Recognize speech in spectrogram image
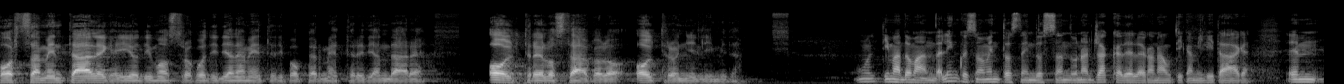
forza mentale che io dimostro quotidianamente ti può permettere di andare oltre l'ostacolo, oltre ogni limite. Un'ultima domanda, lei in questo momento sta indossando una giacca dell'aeronautica militare, ehm,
